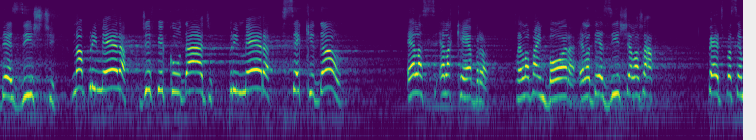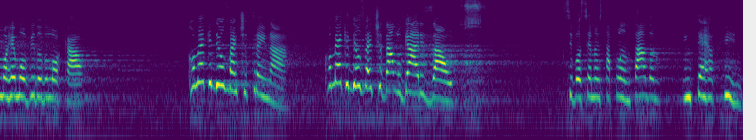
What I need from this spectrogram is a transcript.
desiste. Na primeira dificuldade, primeira sequidão, ela, ela quebra, ela vai embora, ela desiste, ela já pede para ser removida do local. Como é que Deus vai te treinar? Como é que Deus vai te dar lugares altos? Se você não está plantada em terra firme,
